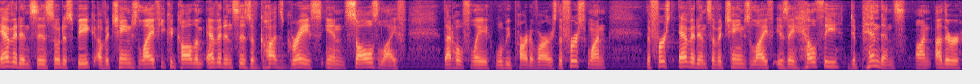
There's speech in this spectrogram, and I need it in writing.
evidences so to speak of a changed life. You could call them evidences of God's grace in Saul's life that hopefully will be part of ours. The first one the first evidence of a changed life is a healthy dependence on other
